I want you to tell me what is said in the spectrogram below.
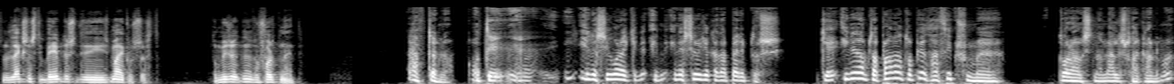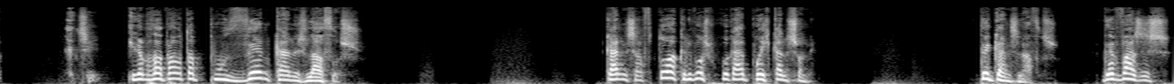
Τουλάχιστον στην περίπτωση της Microsoft. Νομίζω ότι είναι το Fortnite. Αυτό εννοώ. Ότι ε, είναι σίγουρα και, είναι σίγουρα και κατά περίπτωση. Και είναι ένα από τα πράγματα τα οποία θα θίξουμε τώρα στην ανάλυση που θα κάνουμε. Έτσι. Είναι από αυτά τα πράγματα που δεν κάνεις λάθος Κάνεις αυτό ακριβώς που έχει κάνει η Sony. Δεν κάνεις λάθος. Δεν βάζεις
